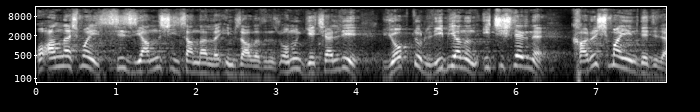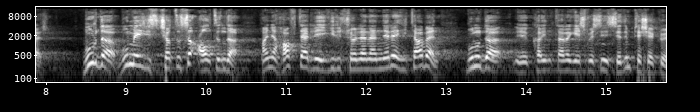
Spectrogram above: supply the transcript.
O anlaşmayı siz yanlış insanlarla imzaladınız. Onun geçerliği yoktur. Libya'nın iç işlerine karışmayın dediler. Burada bu meclis çatısı altında hani Hafter'le ilgili söylenenlere hitaben bunu da e, kayıtlara geçmesini istedim. Teşekkür ediyorum.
